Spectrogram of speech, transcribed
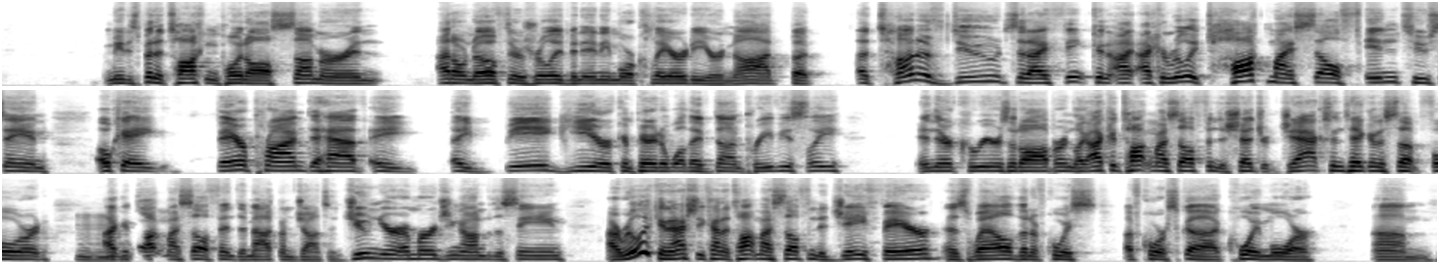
I mean, it's been a talking point all summer, and I don't know if there's really been any more clarity or not, but a ton of dudes that I think can I, I can really talk myself into saying, okay, they're primed to have a a big year compared to what they've done previously in their careers at Auburn. Like I could talk myself into Shedrick Jackson taking a step forward. Mm-hmm. I could talk myself into Malcolm Johnson Jr. emerging onto the scene. I really can actually kind of talk myself into Jay Fair as well. Then of course, of course, uh, Koy Moore, um,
